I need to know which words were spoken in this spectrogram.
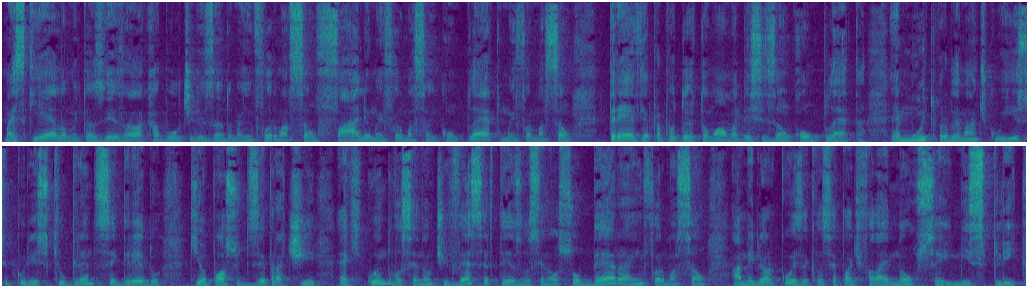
mas que ela muitas vezes ela acabou utilizando uma informação falha, uma informação incompleta, uma informação prévia para poder tomar uma decisão completa. É muito problemático isso e por isso que o grande segredo que eu posso dizer para ti é que quando você não tiver certeza, você não souber a informação, a melhor coisa que você pode falar é não sei, me explica.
